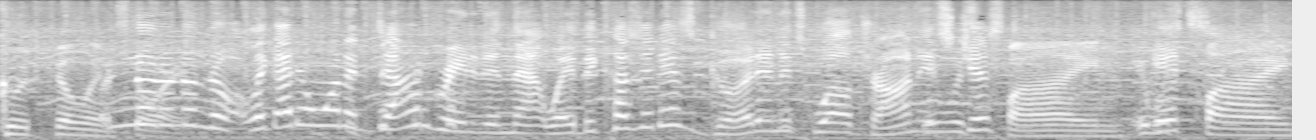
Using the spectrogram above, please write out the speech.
good fill-in. No, no, no, no. Like I don't want to downgrade it in that way because it is good and it's well drawn. It It's was just fine. It was fine.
